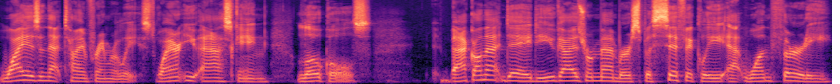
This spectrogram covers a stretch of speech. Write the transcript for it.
Why isn't that time frame released? Why aren't you asking locals back on that day, do you guys remember specifically at 1:30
